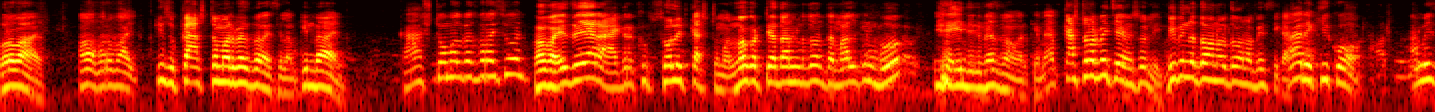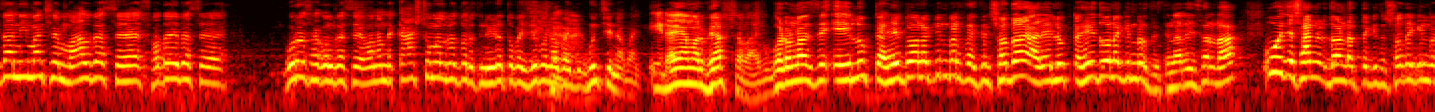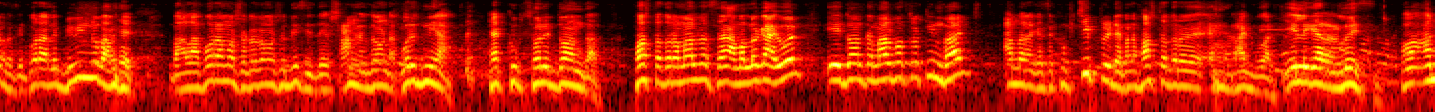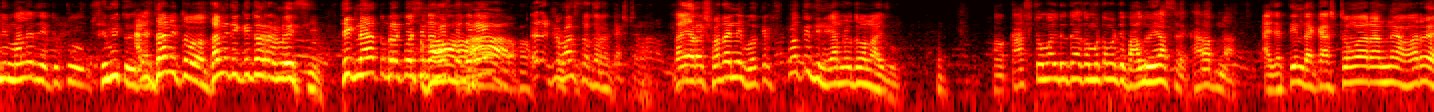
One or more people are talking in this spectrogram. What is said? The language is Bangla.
বড় ভাই। হ্যাঁ বড় ভাই। কিছু কাস্টমার বেচ বেড়াইছিলাম কিন ভাই? কাস্টমার বেচ বেড়াইছো হ্যাঁ ভাই যে এর খুব সলিড কাস্টমার নগদ টিয়া দাম মাল কিনবো। এই দিকে বেচবো আমার কেন কাস্টমার বেচে আমি চলি। বিভিন্ন দোকানের দোকানে বেশি আরে কি কো আমি জানি মানুষে মাল বেচে সদাই বেচে। গরু ছাগল বেচে এখন আমরা কাস্টমার এটা তো ভাই জীবনে ভাই শুনছি না ভাই। এটাই আমার ব্যবসা ভাই। ঘটনা হচ্ছে এই লোকটা সেই দোকানে কিনবার চাইছেন সদাই আর এই লোকটা সেই দোকানে কিনবার চাইছেন। আর এই ওই যে সামনের দোকানটার থেকে কিছু সদাই কিনবার চাইছেন। পরে আমি বিভিন্ন ভাবে বালা পরামর্শ টরামর্শ দিছি যে সামনের দোকানটা করে নিয়া। হ্যাঁ খুব সলিড দোকানদার হস্তা ধরা মাল বেচা আমার লগে আইন এই দোকানতে মালপত্র কিনবেন আপনারা কাছে খুব চিপ রেটে মানে হস্তা ধরে রাখব আর কি। এই লেগে আর লইছি। আমি মালের রেট একটু সীমিত আমি জানি তো জানি দেখি ধরে লইছি। ঠিক না? তোমরা কইছি না হস্তা ধরে একটু হস্তা ধরে কাস্টমার ভাই আর সদাই নিব প্রতিদিনই আপনার দোকান আইবো কাস্টমার দিতে আছে মোটামুটি ভালোই আছে খারাপ না। আচ্ছা তিনটা কাস্টমার আপনি আমারে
